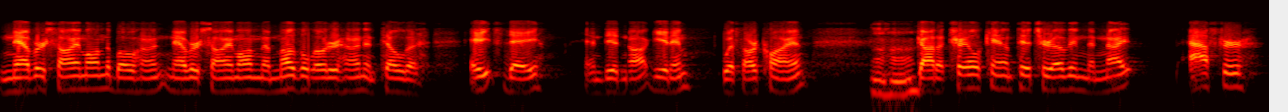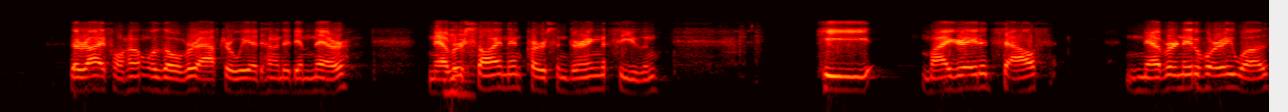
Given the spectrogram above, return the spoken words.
Never saw him on the bow hunt. Never saw him on the muzzleloader hunt until the eighth day, and did not get him with our client. Uh-huh. Got a trail cam picture of him the night after the rifle hunt was over, after we had hunted him there. Never Mhm. saw him in person during the season. He migrated south, never knew where he was,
